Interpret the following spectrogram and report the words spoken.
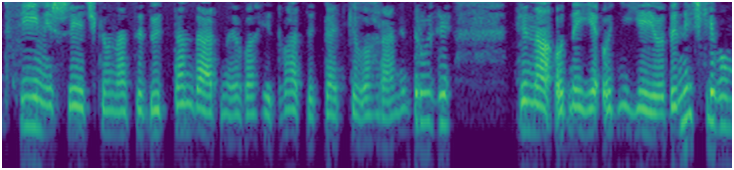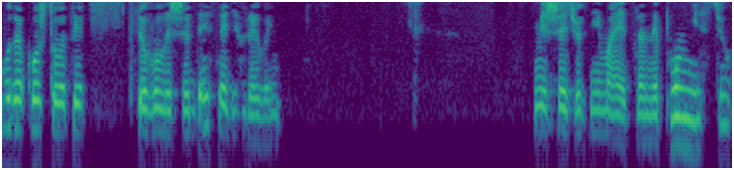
Всі мішечки у нас ідуть стандартної ваги 25 кілограмів, друзі. Ціна однієї одинички вам буде коштувати всього лише 10 гривень. Мішечок знімається не повністю,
